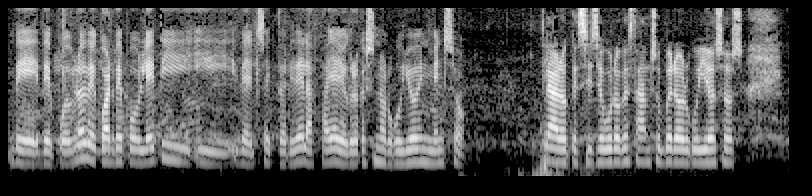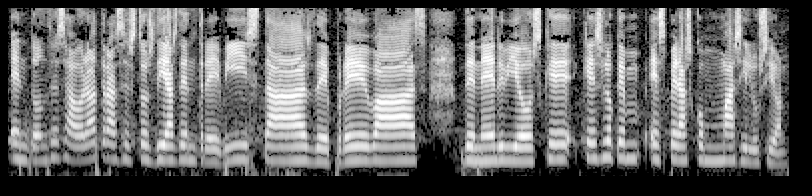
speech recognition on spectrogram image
de, de pueblo, de Cuart de Poblet y, y, del sector y de la falla. Yo creo que es un orgullo inmenso. Claro que sí, seguro que están súper orgullosos. Entonces, ahora, tras estos días de entrevistas, de pruebas, de nervios, ¿qué, qué es lo que esperas con más ilusión?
